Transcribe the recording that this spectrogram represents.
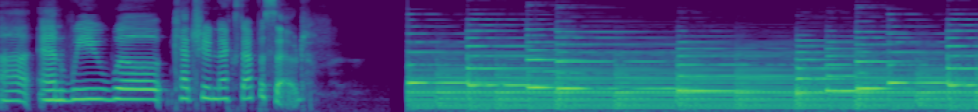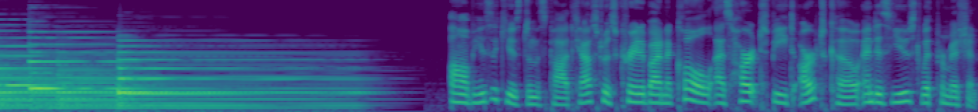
Uh, and we will catch you next episode. All music used in this podcast was created by Nicole as Heartbeat Art Co. and is used with permission.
